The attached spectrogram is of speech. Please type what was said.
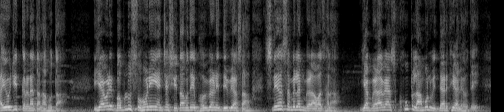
आयोजित करण्यात आला होता. यावेळी बबलू सोहणी यांच्या शेतामध्ये भव्य आणि दिव्य असा स्नेहसंमेलन मेळावा झाला. या मेळाव्यास खूप लांबून विद्यार्थी आले होते.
